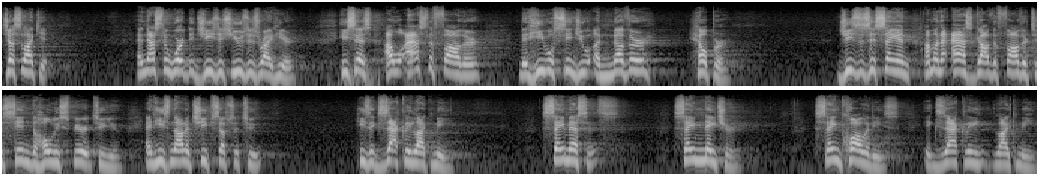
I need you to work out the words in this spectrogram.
Just like it. And that's the word that Jesus uses right here. He says, I will ask the Father that he will send you another helper. Jesus is saying, I'm going to ask God the Father to send the Holy Spirit to you. And he's not a cheap substitute. He's exactly like me. Same essence, same nature, same qualities, exactly like me.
